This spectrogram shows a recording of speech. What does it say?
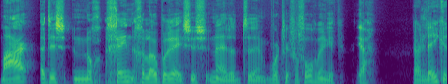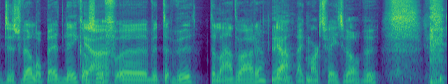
Maar het is nog geen gelopen race. Dus nee, dat eh, wordt weer vervolgd, denk ik. Daar leek het dus wel op. Hè? Het leek alsof eh, we, te, we te laat waren. Ja. Lijkt Mart Zweets wel, we.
